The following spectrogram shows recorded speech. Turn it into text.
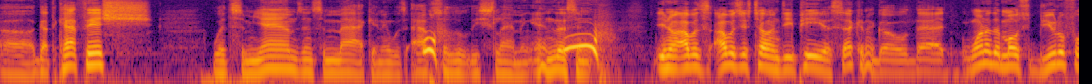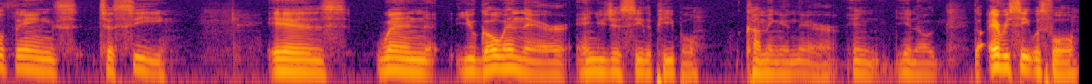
uh, got the catfish with some yams and some mac, and it was absolutely slamming. And listen, you know, I was I was just telling DP a second ago that one of the most beautiful things to see is when you go in there and you just see the people coming in there, and you know, the, every seat was full.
